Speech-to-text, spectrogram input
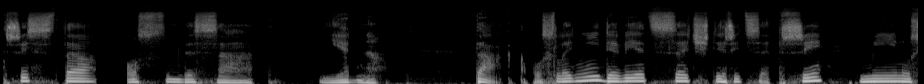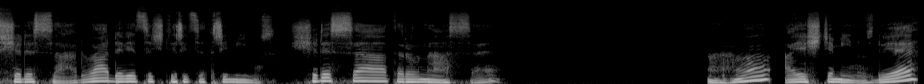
381. Tak a poslední 943 minus 62, 943 minus 60 rovná se. Aha, a ještě minus 2.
